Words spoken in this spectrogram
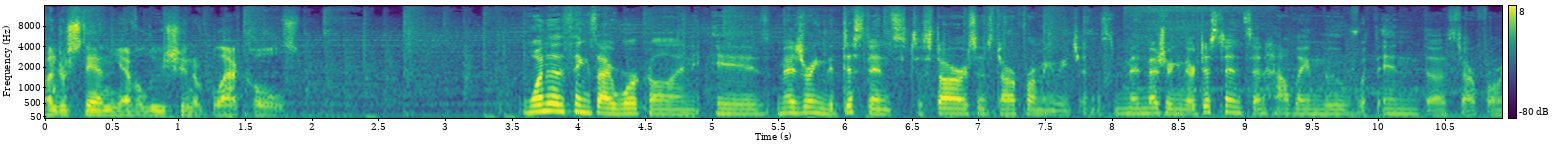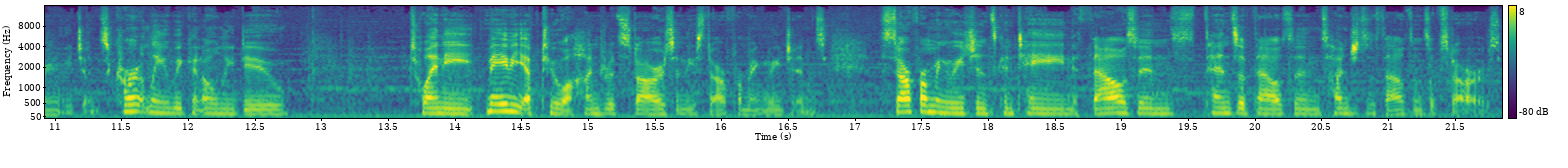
understand the evolution of black holes. One of the things I work on is measuring the distance to stars in star-forming regions, and measuring their distance and how they move within the star-forming regions. Currently, we can only do 20, maybe up to 100 stars in these star-forming regions. The Star-forming regions contain thousands, tens of thousands, hundreds of thousands of stars.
